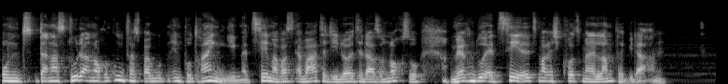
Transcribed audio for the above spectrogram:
und dann hast du da noch einen unfassbar guten Input reingegeben. Erzähl mal, was erwartet die Leute da so noch so? Und während du erzählst, mache ich kurz meine Lampe wieder an.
